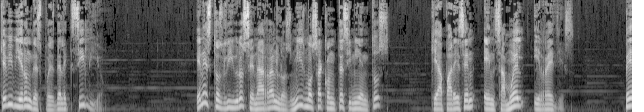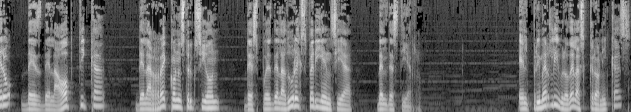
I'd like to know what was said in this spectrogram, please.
que vivieron después del exilio. En estos libros se narran los mismos acontecimientos que aparecen en Samuel y Reyes, pero desde la óptica de la reconstrucción después de la dura experiencia del destierro. El primer libro de las crónicas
